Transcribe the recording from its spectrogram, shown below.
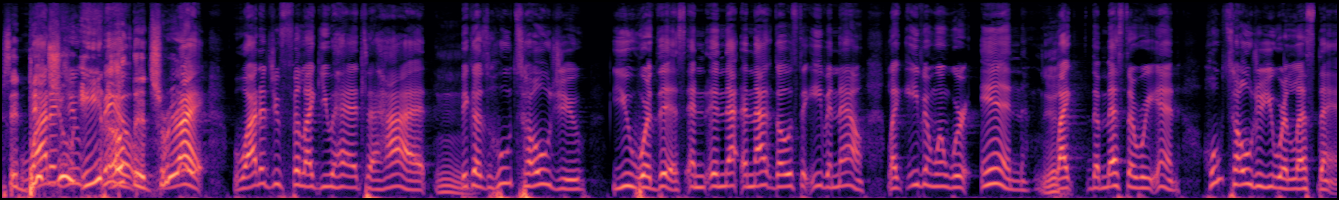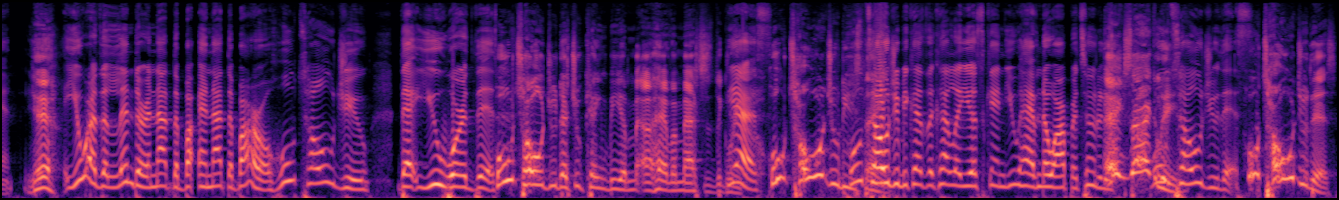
Said, "Did you eat of the tree?" Right. Why did you feel like you had to hide? Mm. Because who told you you were this? And and that and that goes to even now. Like even when we're in Yeah. like the mess that we're in, who told you you were less than? Yeah. You are the lender and not the and not the borrower. Who told you that you were this? Who told you that you can't be a uh, have a master's degree? Yes. Who told you these Who things? told you because the color of your skin you have no opportunity? Exactly. Who told you this? Who told you this?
